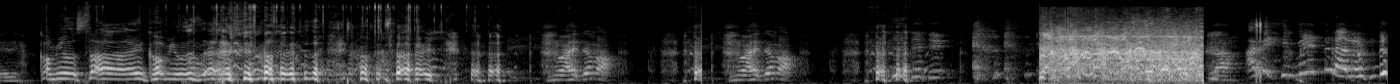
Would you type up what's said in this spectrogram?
ఏది కమ్యూసై కమ్యూసై నువ్వు అయితే మా నువ్వు అయితే మా అరే ఇవేంటిరా రెండు.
